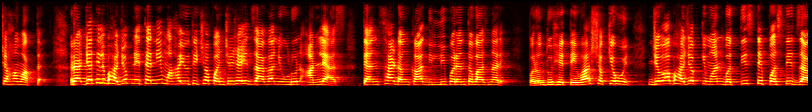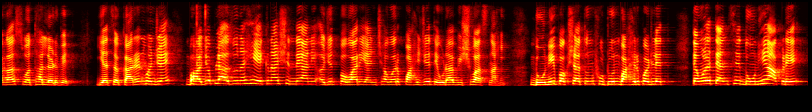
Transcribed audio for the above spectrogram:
शहा मागतायत. राज्यातील भाजप नेत्यांनी महायुतीच्या पंचेचाळीस जागा निवडून आणल्यास त्यांचा डंका दिल्लीपर्यंत वाजणार आहे. परंतु हे तेव्हा शक्य होईल जेव्हा भाजप किमान बत्तीस ते पस्तीस जागा स्वतः लढवेल. याचं कारण म्हणजे भाजपला अजूनही एकनाथ शिंदे आणि अजित पवार यांच्यावर पाहिजे तेवढा विश्वास नाही. दोन्ही पक्षातून फुटून बाहेर पडलेत. त्यामुळे त्यांचे दोन्ही आकडे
